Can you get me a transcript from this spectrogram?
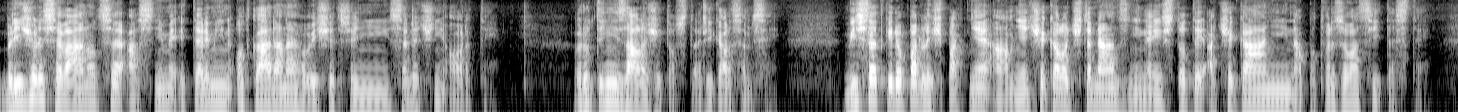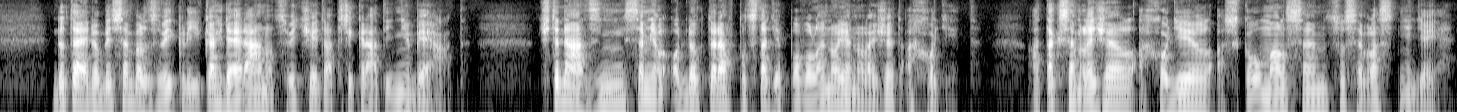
Blížily se Vánoce a s nimi i termín odkládaného vyšetření srdeční orty. Rutinní záležitost, říkal jsem si. Výsledky dopadly špatně a mě čekalo 14 dní nejistoty a čekání na potvrzovací testy. Do té doby jsem byl zvyklý každé ráno cvičit a třikrát týdně běhat. 14 dní jsem měl od doktora v podstatě povoleno jen ležet a chodit. A tak jsem ležel a chodil a zkoumal jsem, co se vlastně děje.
